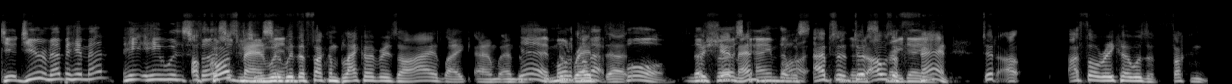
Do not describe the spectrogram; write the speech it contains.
Do, do you remember him, man? He he was Of first course, man, with, with the fucking black over his eye, like um, and the, yeah, the, Mortal red, Kombat uh, Four. no the shit, first man. Game that Oh, was absolutely, that dude. I was a 3D. fan, dude. I, I thought Rico was a fucking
